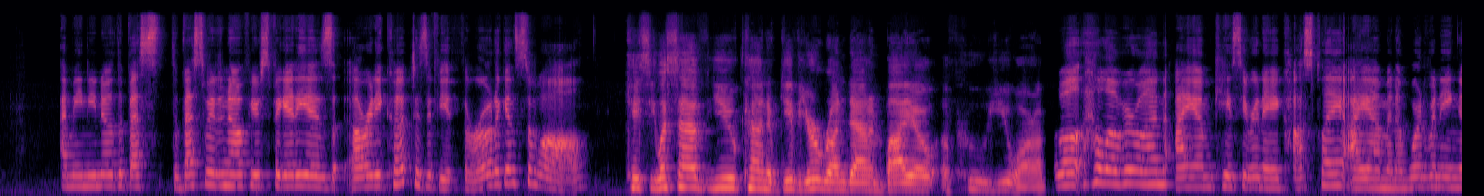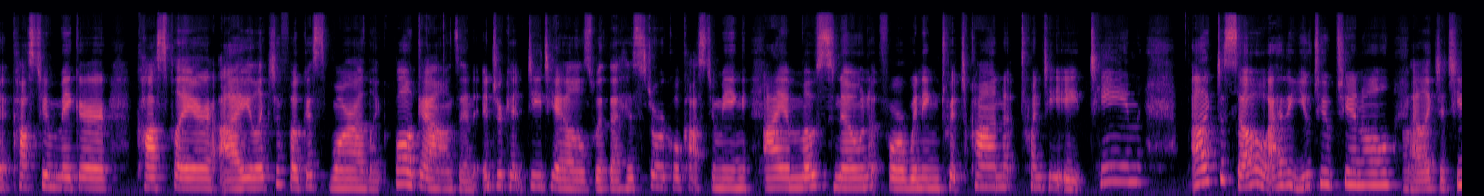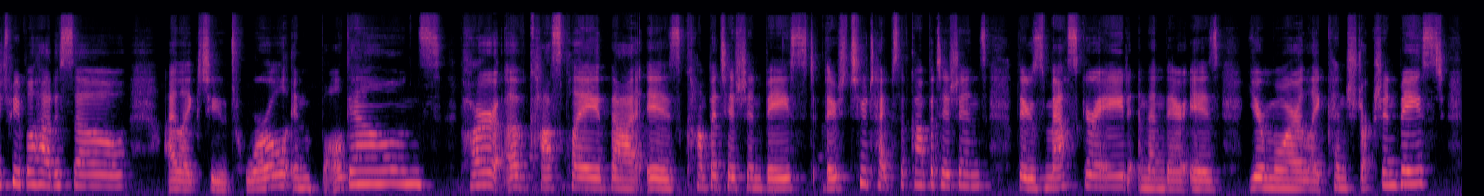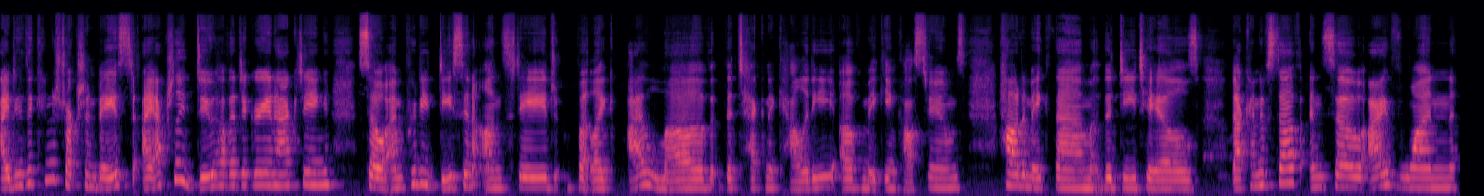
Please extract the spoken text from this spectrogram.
I mean, you know the best the best way to know if your spaghetti is already cooked is if you throw it against a wall. Casey, let's have you kind of give your rundown and bio of who you are. Well, hello everyone. I am Casey Renee Cosplay. I am an award-winning costume maker, cosplayer. I like to focus more on like ball gowns and intricate details with a historical costuming. I am most known for winning TwitchCon 2018 I like to sew. I have a YouTube channel. I like to teach people how to sew. I like to twirl in ball gowns. Part of cosplay that is competition based, there's two types of competitions there's masquerade, and then there is your more like construction based. I do the construction based. I actually do have a degree in acting, so I'm pretty decent on stage, but like I love the technicality of making costumes, how to make them, the details, that kind of stuff. And so I've won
